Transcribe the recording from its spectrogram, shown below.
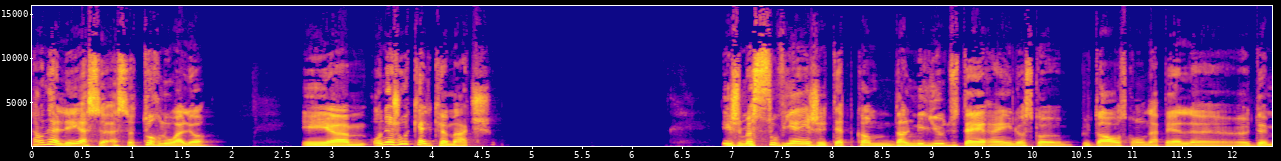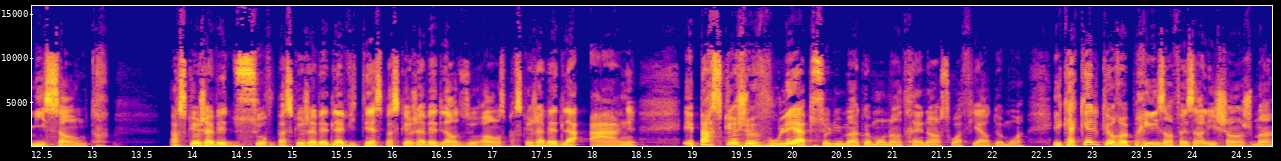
en allé à ce, à ce tournoi-là. Et on a joué quelques matchs. Et je me souviens, j'étais comme dans le milieu du terrain, là, ce que, plus tard ce qu'on appelle euh, un, demi-centre, parce que j'avais du souffle, parce que j'avais de la vitesse, parce que j'avais de l'endurance, parce que j'avais de la hargne, et parce que je voulais absolument que mon entraîneur soit fier de moi. Et qu'à quelques reprises, en faisant les changements,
